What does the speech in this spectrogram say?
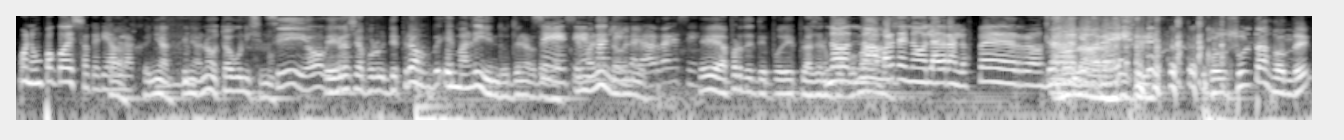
bueno, un poco de eso quería Está hablar. genial, genial. No, está buenísimo. Sí, obvio. Eh, gracias por. Te esperamos. Es más lindo tenerte. Sí, acá. sí, es es más lindo venir. la verdad que sí. Eh, aparte te podés playar un No, poco no, más. aparte no ladran los perros, por ahí. sí. ¿Consultas dónde?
